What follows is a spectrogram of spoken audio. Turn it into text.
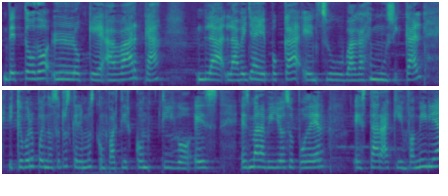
de todo lo que abarca. La, la, bella época en su bagaje musical y que bueno pues nosotros queremos compartir contigo es, es maravilloso poder estar aquí en familia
